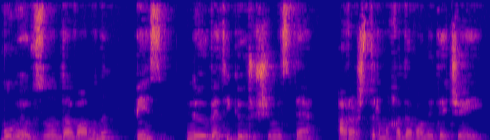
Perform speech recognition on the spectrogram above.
Bu mövzunun davamını biz növbəti görüşümüzdə araşdırmağa davam edəcəyik.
